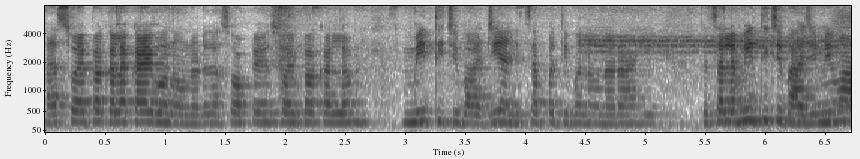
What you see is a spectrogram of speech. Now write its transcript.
तर स्वयंपाकाला काय बनवणार? तर स्वयंपा स्वयंपाकाला मेथीची भाजी आणि चपाती बनवणार आहे. तर चला मेथीची भाजी मी मा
